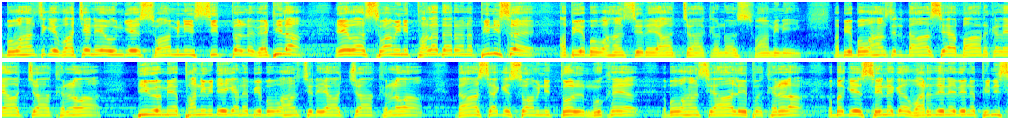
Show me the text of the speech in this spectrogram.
ඔබ වහන්සේගේ වචනය ඔවුන්ගේ ස්වාමිනී සිත්වල වැටිලා ඒවා ස්වාමිනි පලදරන පිණිස අපි ඔබ වහන්සේට යාච්ඡා කරනවා ස්වාමිනී. අපි ඔබ වහන්සේට දාසය බාර කළ යාච්ඡා කරනවා. දිව්‍යමය පණිවිඩය ගැන අපි ඔබ වහන්සේට යාච්ඡා කරනවා. දාසයාගේ ස්වාමිනි තොල් මුඛය ඔබ වහන්සේ ආලේප කරලා ඔබගේ සෙනග වර්ධනය වෙන පිණිස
